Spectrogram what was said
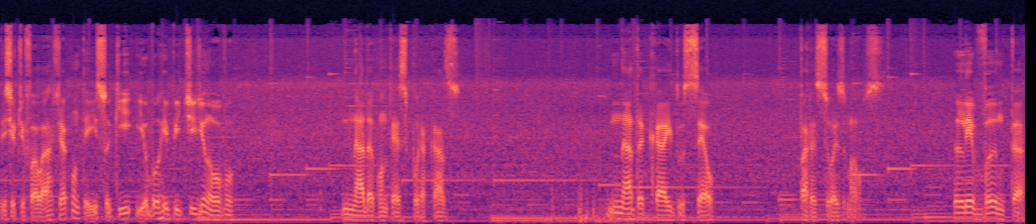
Deixa eu te falar, já contei isso aqui e eu vou repetir de novo. Nada acontece por acaso. Nada cai do céu para suas mãos. Levanta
